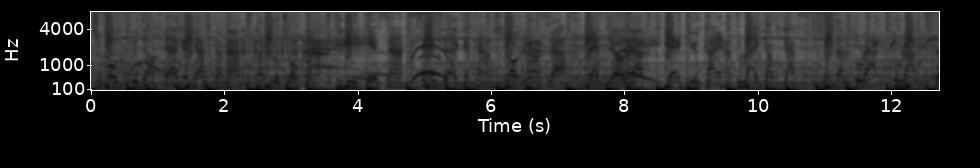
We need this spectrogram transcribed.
処方するドクターがカスタマーまずは直感次に計算。センサーが感じ取るアンサー Bless your luck 研究開発ライカー深く突き刺さるトラックトラックさ。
